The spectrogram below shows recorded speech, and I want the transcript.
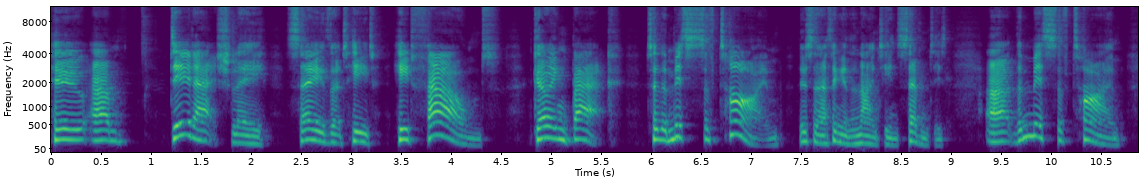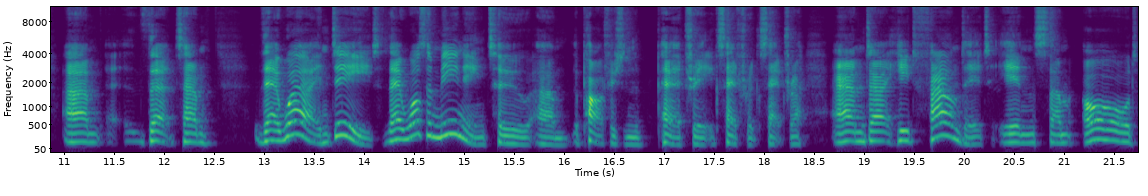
who um, did actually say that he'd he'd found going back to the mists of time. This is, I think, in the 1970s. Uh, the mists of time um, that um, there were indeed there was a meaning to um, the partridge and the pear tree, etc., etc., and uh, he'd found it in some old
